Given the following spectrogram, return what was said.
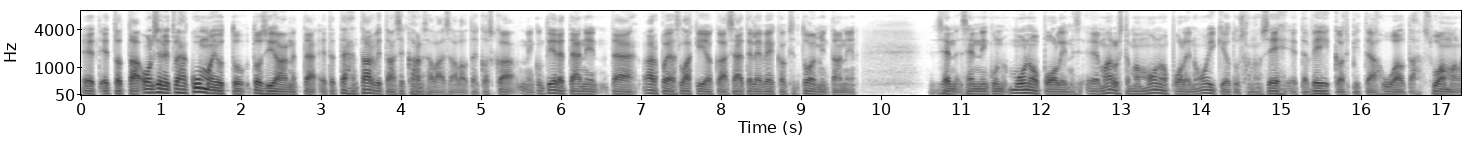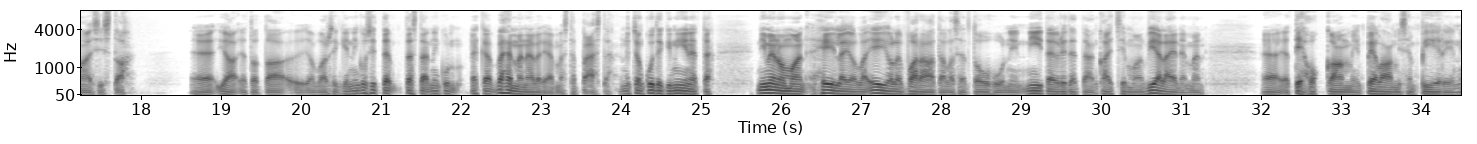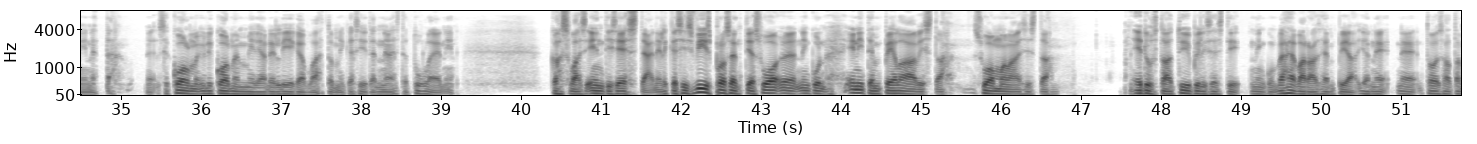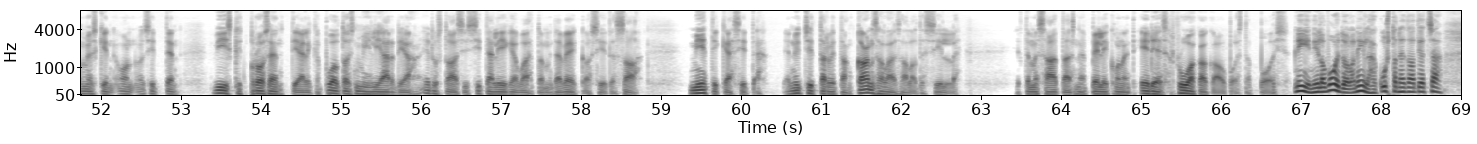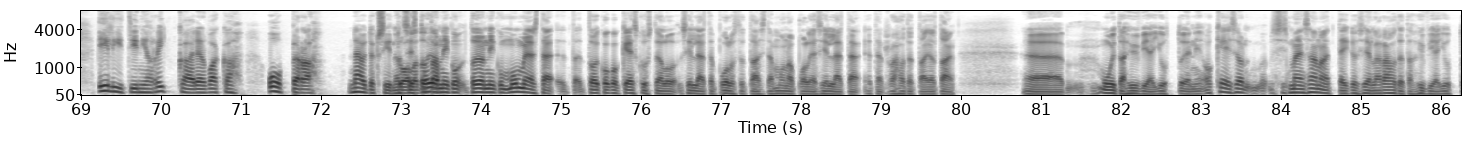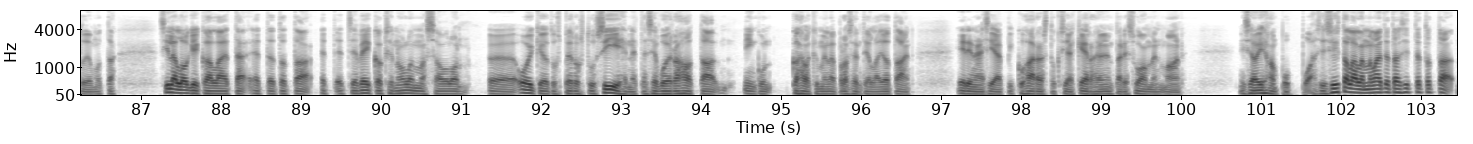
Et, et tota, on se nyt vähän kumma juttu tosiaan, että, että tähän tarvitaan se kansalaisaloite, koska niin kuin tiedetään, niin tämä arpajaislaki, joka säätelee veikkauksen toimintaa, niin sen, sen niin kuin monopolin, eh, mahdollistaman monopolin oikeutushan on se, että veikkaus pitää huolta suomalaisista eh, ja, ja, tota, ja varsinkin niin kuin sitten tästä niin kuin ehkä vähemmän äveriämmästä päästä. Nyt se on kuitenkin niin, että nimenomaan heillä, joilla ei ole varaa tällaisen touhuun, niin niitä yritetään kaitsimaan vielä enemmän ää, ja tehokkaammin pelaamisen piiriin niin, että se kolme, yli kolmen miljardin liikevaihto, mikä siitä näistä tulee, niin kasvaisi entisestään. Eli siis 5 prosenttia suo, niin kuin eniten pelaavista suomalaisista edustaa tyypillisesti niin kuin vähävaraisempia ja ne, ne toisaalta myöskin on sitten 50 prosenttia, eli puolitoista miljardia edustaa siis sitä liikevaihtoa, mitä Veikkaus siitä saa. Miettikää sitä. Ja nyt sitten tarvitaan kansalaisaloite sille, että me saataisiin nämä pelikoneet edes ruokakaupoista pois. Niin, niillä voitoilla, niillähän kustannetaan, tiedätkö, eliitin ja rikkaiden vaikka opera näytöksiin No tuolla. siis toi tota, on, niinku, toi on niinku mun mielestä toi koko keskustelu sillä, että puolustetaan sitä monopolia sillä, että, että rahoitetaan jotain öö, muita hyviä juttuja, niin okei se on, siis mä en sano, etteikö siellä rahoiteta hyviä juttuja, mutta sillä logiikalla, että, että, tota, että, että se veikkauksen olemassaolon ö, oikeutus perustuu siihen, että se voi rahoittaa niin kuin 20 prosentilla jotain erinäisiä pikkuharrastuksia ja kerhoja ympäri Suomen maan, niin se on ihan puppua. Siis yhtä lailla me laitetaan sitten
